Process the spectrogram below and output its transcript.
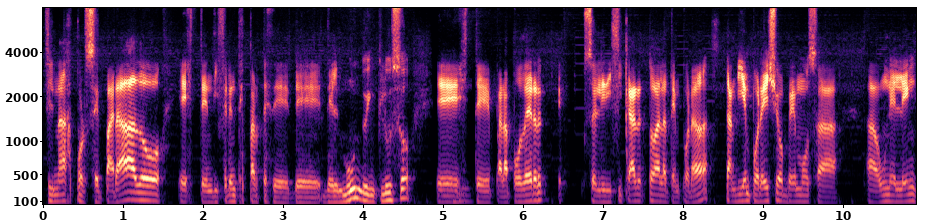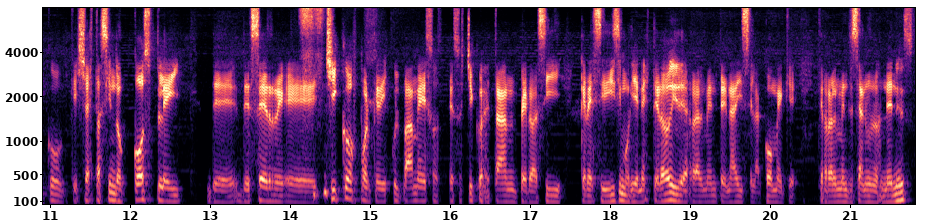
filmadas por separado, este, en diferentes partes del mundo incluso, este, para poder solidificar toda la temporada. También por ello vemos a, a un elenco que ya está haciendo cosplay de, ser eh, chicos, porque discúlpame, esos, esos chicos están, pero así crecidísimos y en esteroides, realmente nadie se la come que, que realmente sean unos nenes.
